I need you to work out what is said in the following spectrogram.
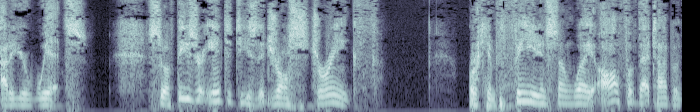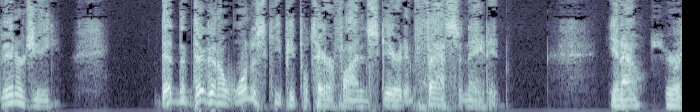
out of your wits. So if these are entities that draw strength or can feed in some way off of that type of energy, then they're going to want to keep people terrified and scared and fascinated. You know? Sure.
